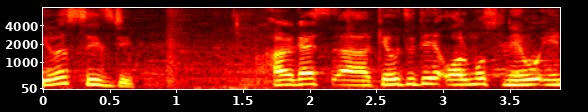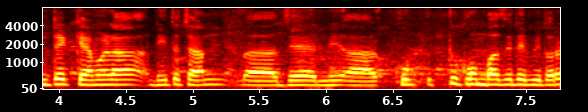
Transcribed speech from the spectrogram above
ইউএস সিক্স ডি আর গ্যাস কেউ যদি অলমোস্ট নিউ ইনটেক ক্যামেরা নিতে চান যে খুব একটু কম বাজেটের ভিতরে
